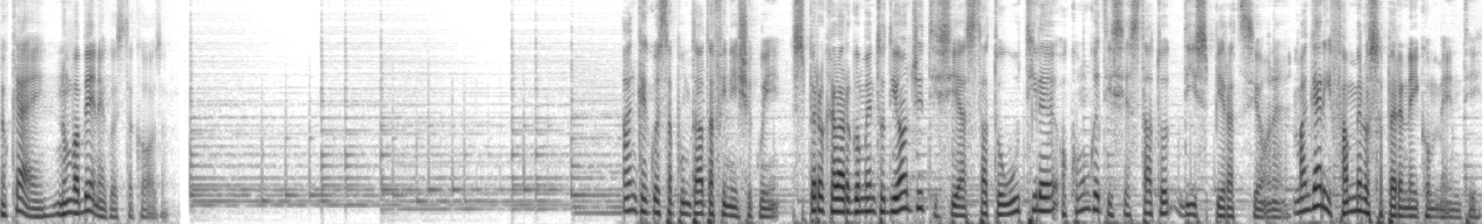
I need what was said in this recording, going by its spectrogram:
ok, non va bene questa cosa. Anche questa puntata finisce qui. Spero che l'argomento di oggi ti sia stato utile o comunque ti sia stato di ispirazione. Magari fammelo sapere nei commenti.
